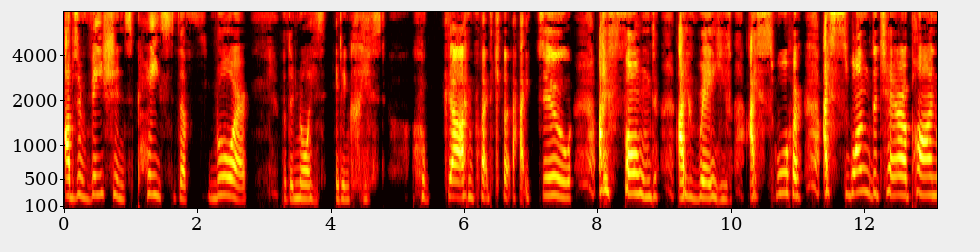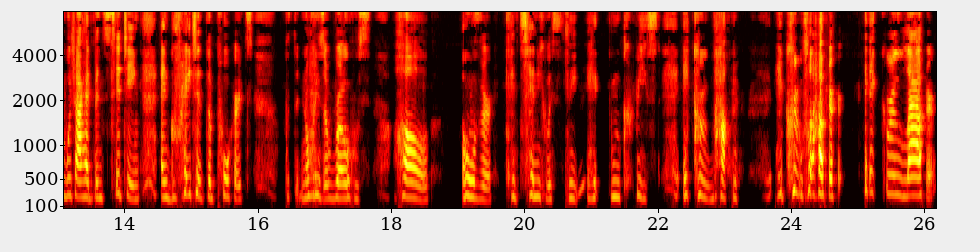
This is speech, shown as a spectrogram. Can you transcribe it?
Observations paced the floor, but the noise, it increased. Oh God, what could I do? I foamed, I raved, I swore, I swung the chair upon which I had been sitting and grated the boards, but the noise arose all over continuously. It increased, it grew louder, it grew louder, it grew louder,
